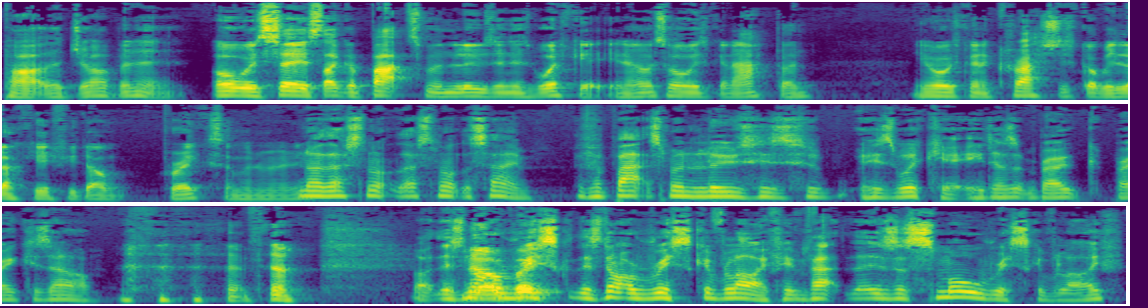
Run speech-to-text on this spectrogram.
Part of the job, isn't it? Always say it's like a batsman losing his wicket. You know, it's always going to happen. You're always going to crash. You've got to be lucky if you don't break something. Really. No, that's not. That's not the same. If a batsman loses his, his wicket, he doesn't break break his arm. no. Like there's No, not a but- risk. There's not a risk of life. In fact, there's a small risk of life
